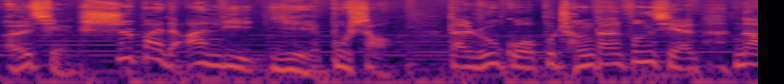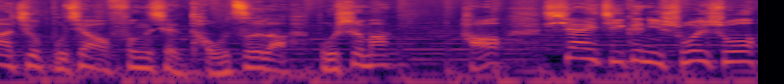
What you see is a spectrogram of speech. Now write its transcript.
而且失败的案例也不少。但如果不承担风险，那就不叫风险投资了，不是吗？好，下一集跟你说一说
